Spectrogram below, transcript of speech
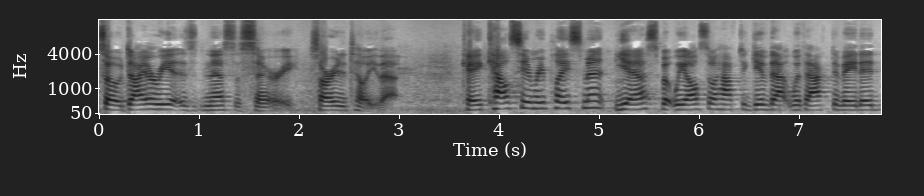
So diarrhea is necessary. Sorry to tell you that. Okay, calcium replacement, yes, but we also have to give that with activated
